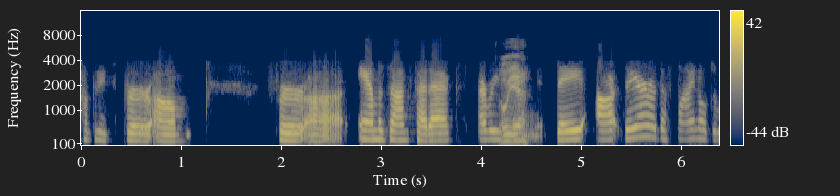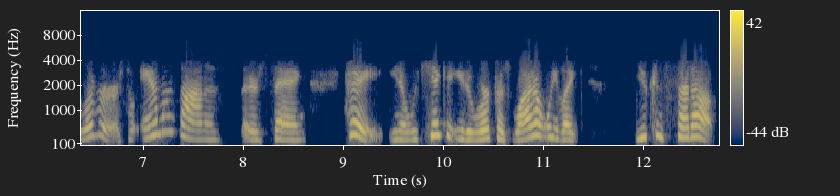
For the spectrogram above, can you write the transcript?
companies for um, for uh, Amazon, FedEx, everything. Oh, yeah. They are they are the final deliverer. So Amazon is they're saying, hey, you know, we can't get you to work for us. Why don't we like you can set up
